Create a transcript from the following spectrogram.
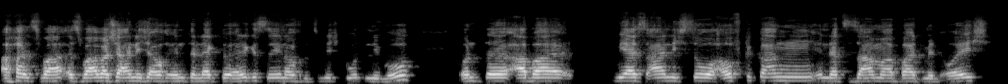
aber es war, es war wahrscheinlich auch intellektuell gesehen auf einem ziemlich guten Niveau. Und äh, aber mir ist eigentlich so aufgegangen in der Zusammenarbeit mit euch,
